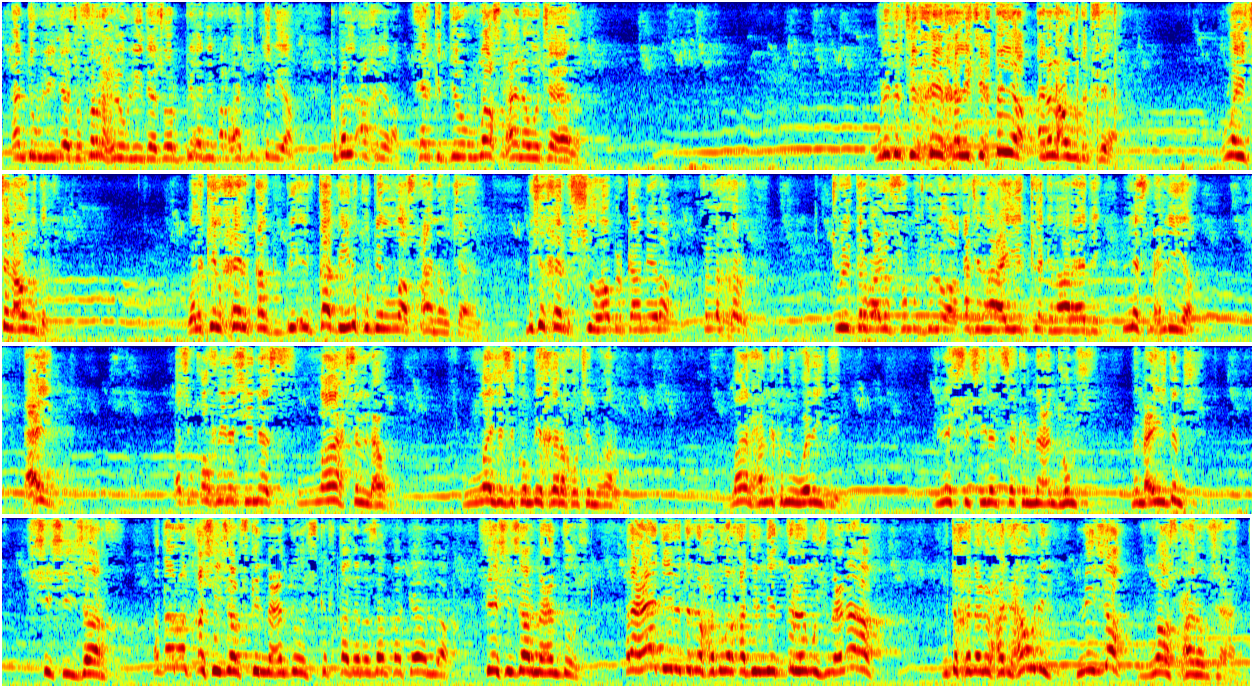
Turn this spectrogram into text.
عنده وليداته فرح له وليداته ربي غادي يفرحك في الدنيا. قبل الآخرة خير كديروا الله سبحانه وتعالى. ولا درتي الخير خليتي خطيه أنا نعوضك فيها. والله تنعوضك ولكن الخير يبقى يبقى بينك وبين الله سبحانه وتعالى. ماشي الخير بالشوهة وبالكاميرا. في الآخر تولي تضرب على الفم وتقول له عقلتي نهار عيطت لك نهار هذه الناس اسمح ليا. عيب. غادي يبقاو فينا شي ناس. الله يحسن العون الله يجازيكم بخير أخوتي المغاربة. الله يرحم لكم الوالدين. إلا شفتوا شي ناس ساكن ما عندهمش ما معيدمش شي شي جار. ضروري تلقى شي جار مسكين ما عندوش. كتلقى دابا زنقه كاملة. فيها شي جار ما عندوش. راه عادي إلا درنا واحد الورقة ديال 100 درهم وجمعناها. ودخلنا له واحد الحولي. منين جا الله سبحانه وتعالى.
